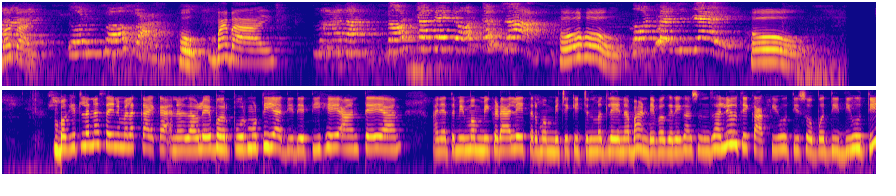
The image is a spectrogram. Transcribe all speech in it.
बाय बाय हो बाय बाय हो हो हो बघितलं ना सईने मला काय काय आणायला लावलंय? भरपूर मोठी यादी देती. हे आण ते आण. आणि आता मी मम्मीकडे आले तर मम्मीचे किचनमधले ना भांडे वगैरे घासून झाले होते. काकी होती सोबत दीदी होती.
